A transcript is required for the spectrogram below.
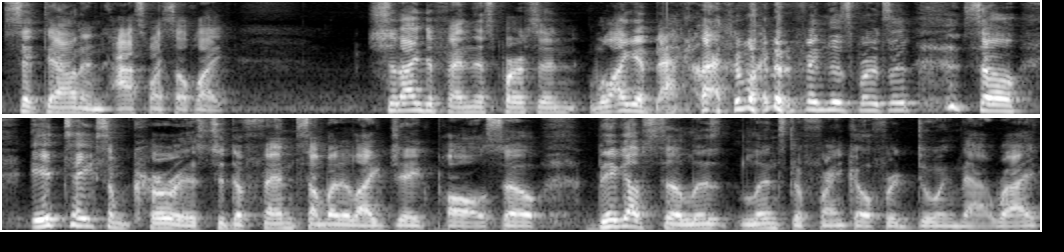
sit down and ask myself like, should I defend this person? Will I get backlash if I defend this person? So it takes some courage to defend somebody like Jake Paul. So big ups to Liz, Linz DeFranco for doing that, right?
